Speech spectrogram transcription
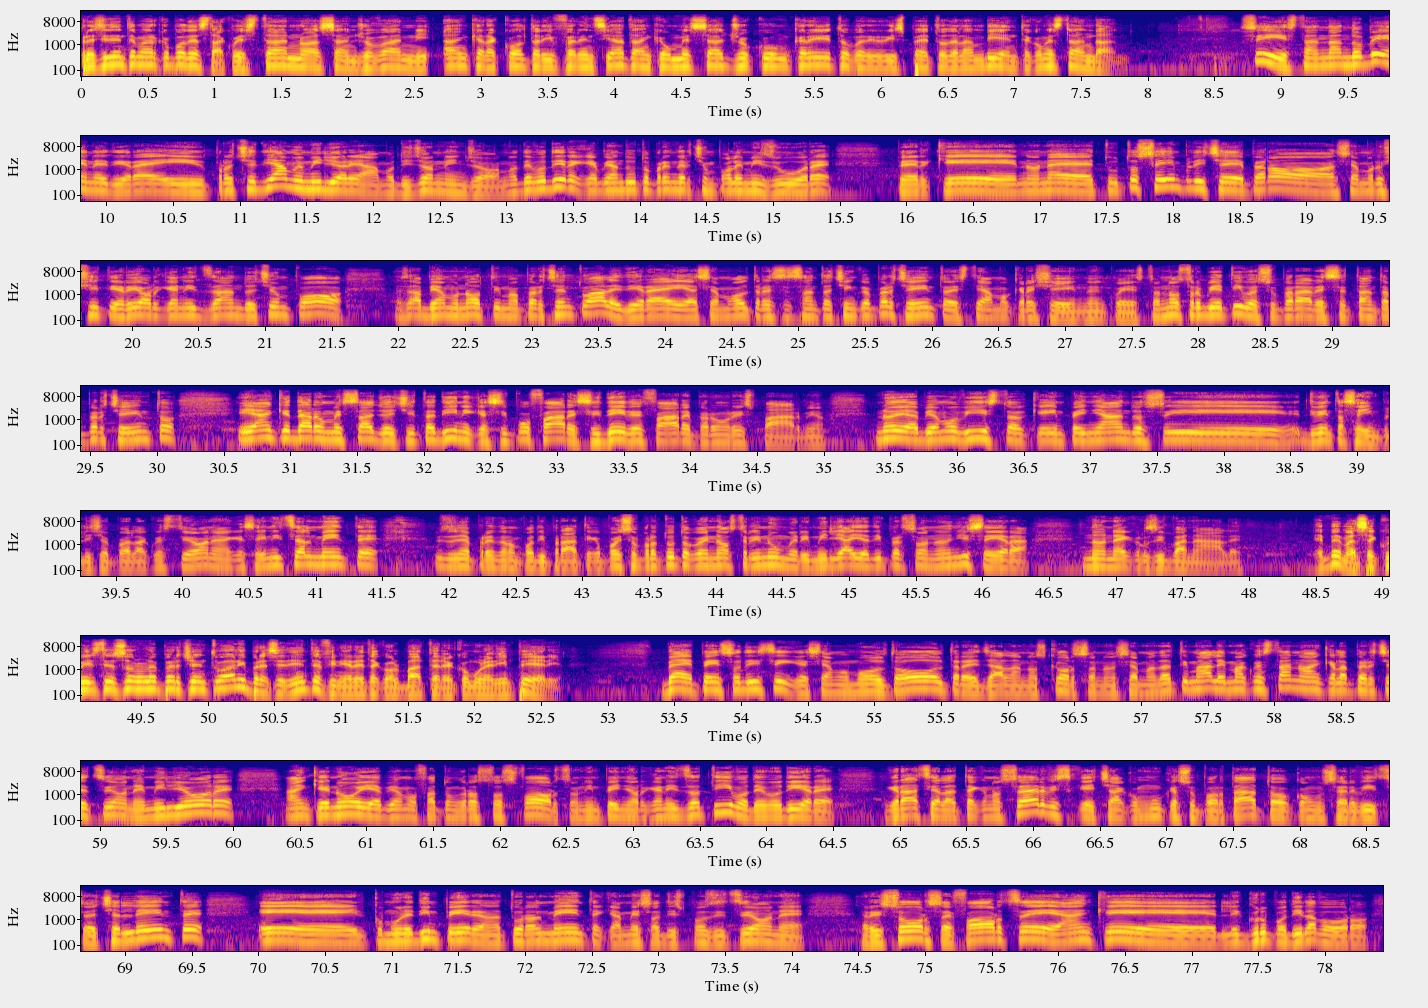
Presidente Marco Podestà, quest'anno a San Giovanni anche raccolta differenziata, anche un messaggio concreto per il rispetto dell'ambiente, come sta andando? Sì, sta andando bene, direi procediamo e miglioriamo di giorno in giorno. Devo dire che abbiamo dovuto prenderci un po' le misure perché non è tutto semplice, però siamo riusciti riorganizzandoci un po', abbiamo un'ottima percentuale, direi siamo oltre il 65% e stiamo crescendo in questo. Il nostro obiettivo è superare il 70% e anche dare un messaggio ai cittadini che si può fare, si deve fare per un risparmio. Noi abbiamo visto che impegnandosi diventa semplice poi la questione, anche se inizialmente bisogna prendere un po' di pratica, poi soprattutto con i nostri numeri, migliaia di persone ogni sera, non è così banale. E beh, ma se queste sono le percentuali, Presidente, finirete col battere il Comune di Imperia. Beh, penso di sì, che siamo molto oltre, già l'anno scorso non siamo andati male, ma quest'anno anche la percezione è migliore, anche noi abbiamo fatto un grosso sforzo, un impegno organizzativo, devo dire grazie alla Tecnoservice che ci ha comunque supportato con un servizio eccellente e il Comune di Imperia naturalmente che ha messo a disposizione risorse, forze e anche il gruppo di lavoro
